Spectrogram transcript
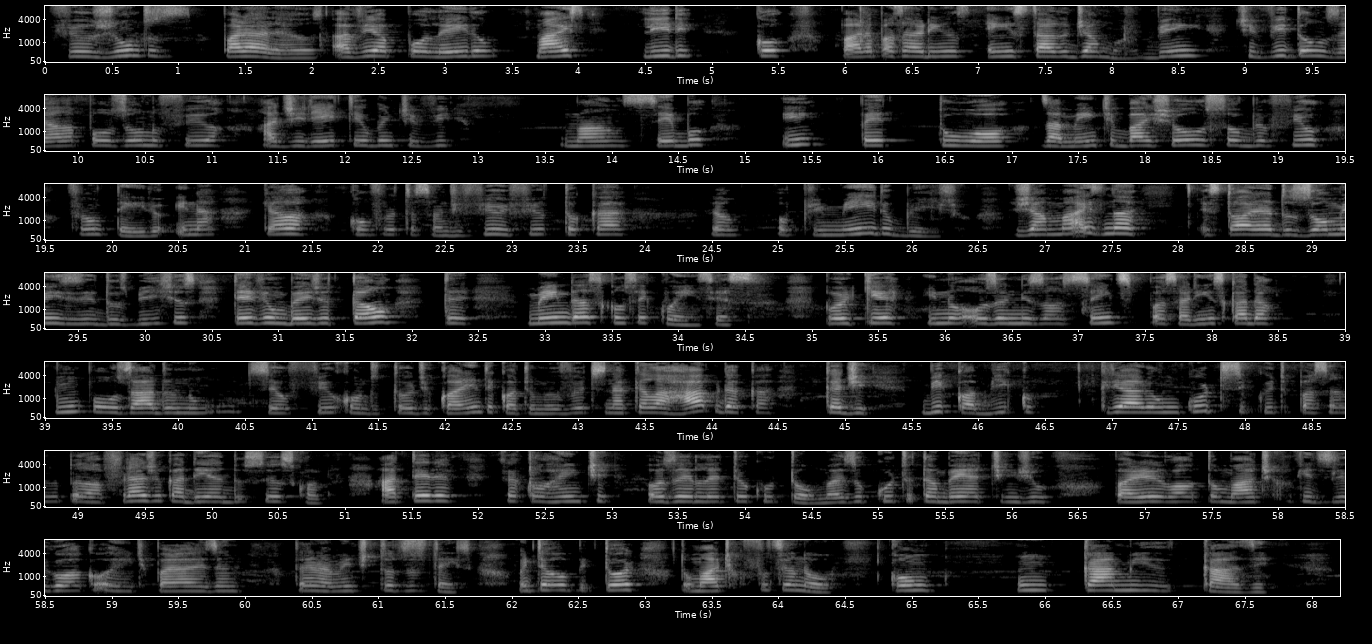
fios juntos paralelos. Havia poleiro mais lírico para passarinhos em estado de amor. Bem-te-vi, donzela, pousou no fio à direita e o bem-te-vi mancebo impetuosamente baixou sobre o fio fronteiro e naquela confrontação de fio e fio tocaram o primeiro beijo. Jamais na história dos homens e dos bichos teve um beijo tão tremendas consequências porque os inocentes passarinhos, cada um pousado no seu fio condutor de 44 mil volts, naquela rápida carga de bico a bico, criaram um curto-circuito passando pela frágil cadeia dos seus corpos. A a corrente os eletrocutou, mas o curto também atingiu aparelho automático que desligou a corrente, paralisando internamente todos os trens. O interruptor automático funcionou com um kamikaze.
